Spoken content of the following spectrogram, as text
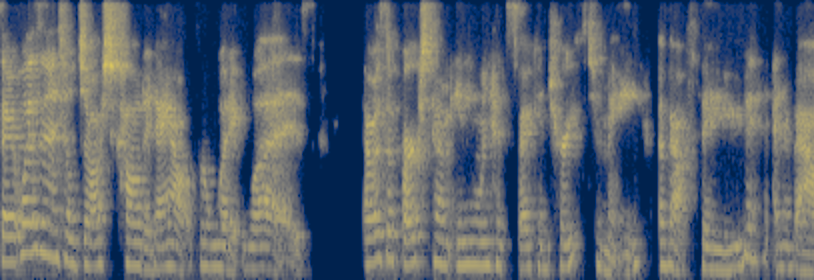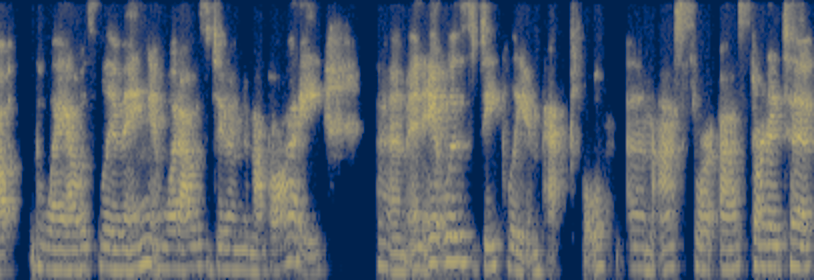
so it wasn't until Josh called it out for what it was that was the first time anyone had spoken truth to me about food and about the way I was living and what I was doing to my body. Um, and it was deeply impactful. Um, I, start, I started to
